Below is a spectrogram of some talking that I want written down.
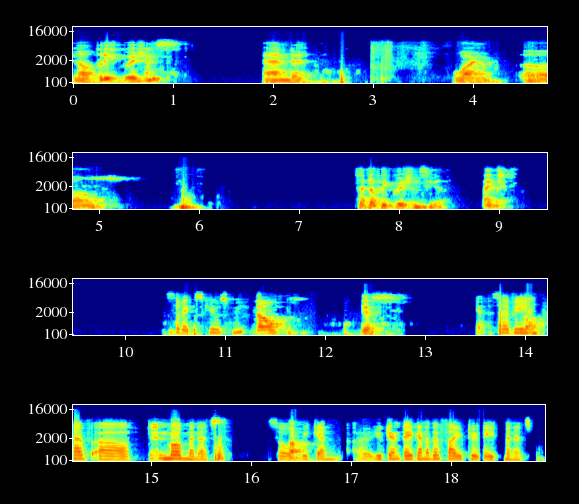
you have three equations and one um, set of equations here, right? Sir, excuse me. Now, yes. Yeah, so we so, have uh, 10 more minutes. So ah. we can, uh, you can take another five to eight minutes more.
